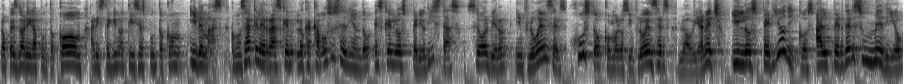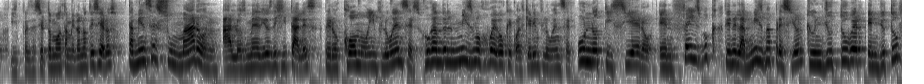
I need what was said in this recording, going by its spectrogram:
lópezdoriga.com, aristeguinoticias.com y demás. Como sea que le rasquen, lo que acabó sucediendo es que los periodistas se volvieron influencers justo como los influencers lo habían hecho. Y los periódicos, al perder su medio y pues de cierto modo también los noticieros, también se sumaron a los medios digitales, pero como influencers, jugando el mismo juego que cualquier influencer. Un noticiero en Facebook tiene la misma presión que un youtuber en YouTube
